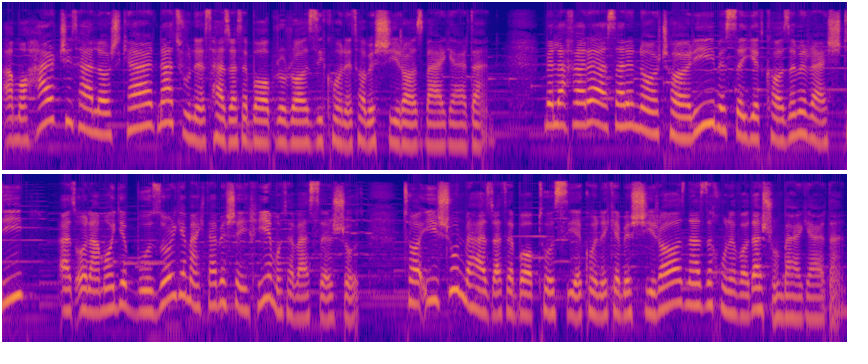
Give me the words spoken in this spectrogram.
اما هرچی تلاش کرد نتونست حضرت باب رو راضی کنه تا به شیراز برگردن. بالاخره اثر ناچاری به سید کازم رشتی از علمای بزرگ مکتب شیخی متوسل شد تا ایشون به حضرت باب توصیه کنه که به شیراز نزد خانوادهشون برگردن.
